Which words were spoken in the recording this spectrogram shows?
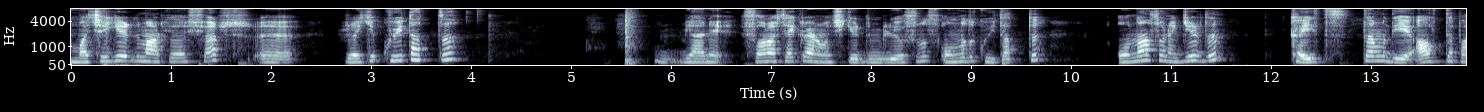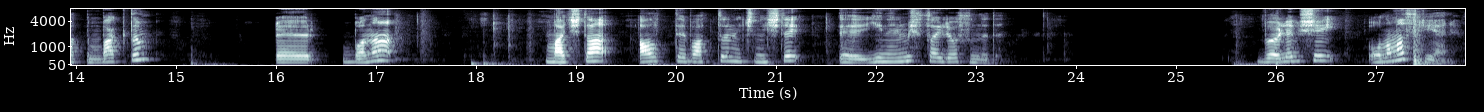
Maça girdim arkadaşlar. Ee, rakip kuyut attı. Yani sonra tekrar maçı girdim biliyorsunuz. Onunla da kuyut attı. Ondan sonra girdim. Kayıtta mı diye alt tab attım. Baktım. Ee, bana maçta alt tab attığın için işte e, yenilmiş sayılıyorsun dedi. Böyle bir şey olamaz ki yani.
